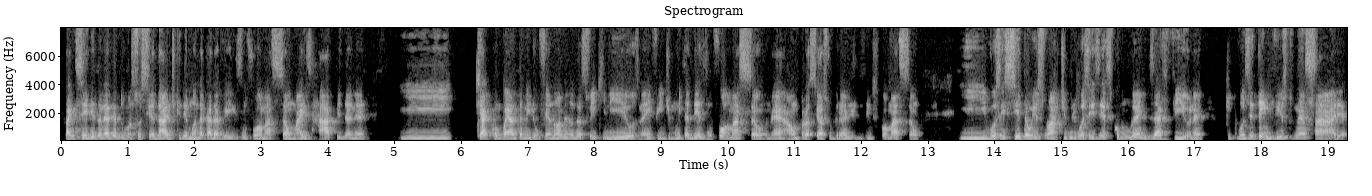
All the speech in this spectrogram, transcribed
está inserida né, dentro de uma sociedade que demanda cada vez informação mais rápida, né, e que é acompanhado também de um fenômeno das fake news, né, enfim, de muita desinformação, né, há um processo grande de desinformação. E vocês citam isso no artigo de vocês esse como um grande desafio, né? O que, que você tem visto nessa área?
